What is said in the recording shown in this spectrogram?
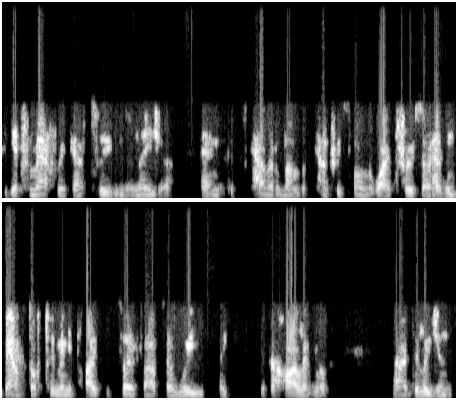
to get from Africa to Indonesia, and it's covered a number of countries along the way through. So it hasn't bounced off too many places so far. So we think there's a high level of uh, diligence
